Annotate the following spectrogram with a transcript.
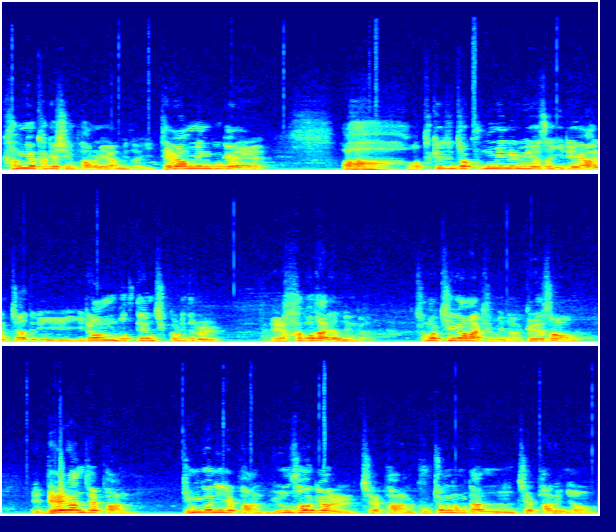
강력하게 심판을 해야 합니다. 이 대한민국에 아 어떻게 진짜 국민을 위해서 일해야 할 자들이 이런 못된 짓거리들을 예, 하고 다녔는가 정말 기가 막힙니다. 그래서 예, 내란 재판, 김건희 재판, 윤석열 재판, 국정농단 재판은요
